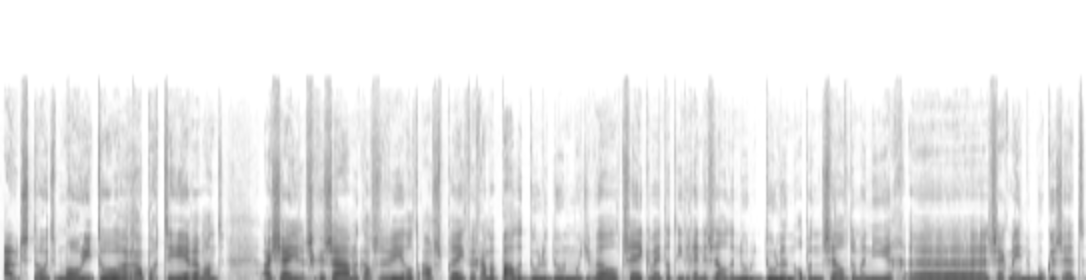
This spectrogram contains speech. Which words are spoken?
uitstoot monitoren, rapporteren? Want als jij gezamenlijk als de wereld afspreekt, we gaan bepaalde doelen doen, moet je wel zeker weten dat iedereen dezelfde doelen op eenzelfde manier uh, zeg maar in de boeken zet.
